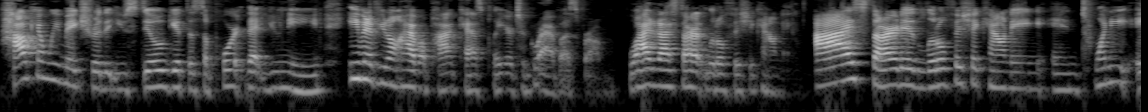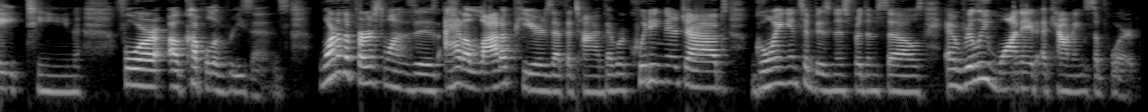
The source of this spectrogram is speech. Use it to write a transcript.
how can we make sure that you still get the support that you need, even if you don't have a podcast player to grab us from? Why did I start Little Fish Accounting? I started Little Fish Accounting in 2018 for a couple of reasons. One of the first ones is I had a lot of peers at the time that were quitting their jobs, going into business for themselves, and really wanted accounting support.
